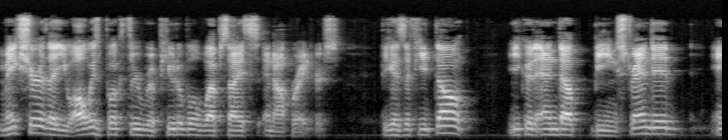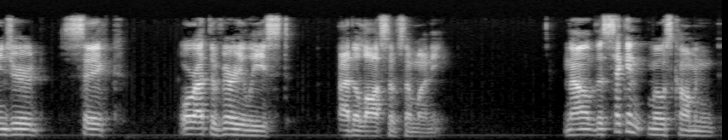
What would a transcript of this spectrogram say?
Make sure that you always book through reputable websites and operators, because if you don't, you could end up being stranded, injured, sick, or at the very least, at a loss of some money. Now, the second most common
